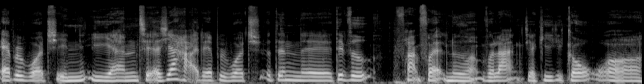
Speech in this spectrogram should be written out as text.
Apple Watch inde i hjernen til? Altså, jeg har et Apple Watch, og den, øh, det ved frem for alt noget om, hvor langt jeg gik i går, og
